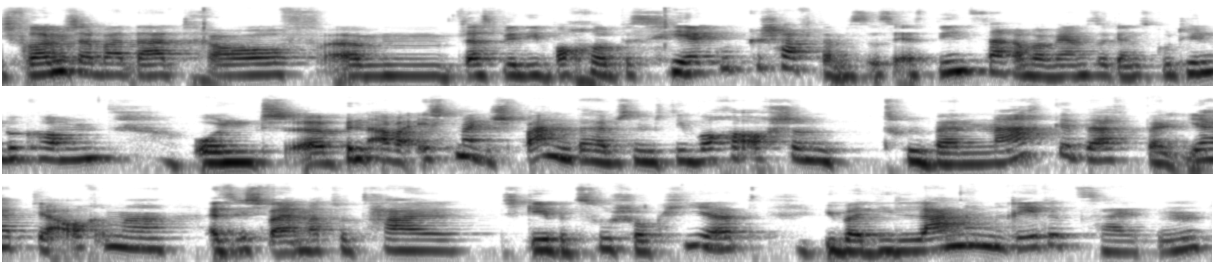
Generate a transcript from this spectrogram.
ich freue mich aber darauf, ähm, dass wir die Woche bisher gut geschafft haben. Es ist erst Dienstag, aber wir haben sie ganz gut hinbekommen und äh, bin aber echt mal gespannt. Da habe ich nämlich die Woche auch schon drüber nachgedacht, weil ihr habt ja auch immer, also ich war immer total, ich gebe zu, schockiert über die langen Redezeiten,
